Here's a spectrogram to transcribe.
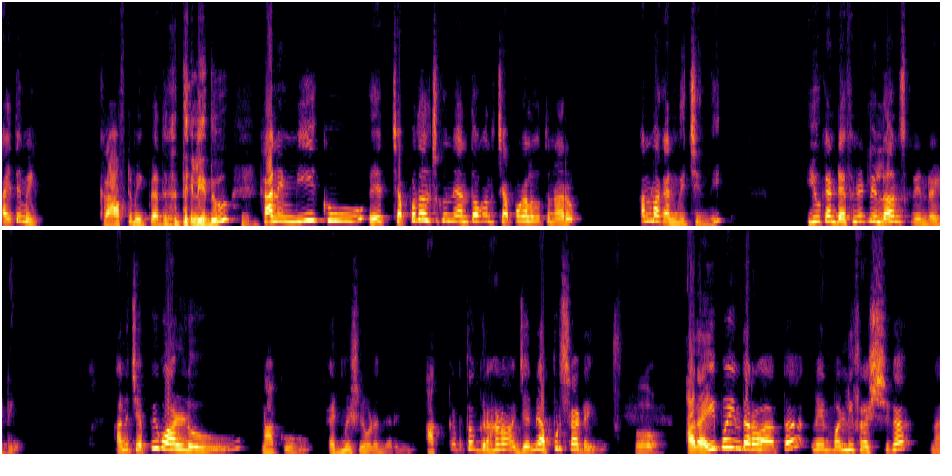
అయితే మీకు క్రాఫ్ట్ మీకు పెద్దగా తెలీదు. కానీ మీకు ఏది చెప్పదలుచుకుంది ఎంతో కొంత చెప్పగలుగుతున్నారు అని మాకు అనిపించింది. You can definitely learn screen writing అని చెప్పి వాళ్ళు నాకు అడ్మిషన్ ఇవ్వడం జరిగింది. అక్కడతో గ్రహణం జర్నీ అప్పుడు స్టార్ట్ అయింది. అది అయిపోయిన తర్వాత నేను మళ్ళీ ఫ్రెష్గా నా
